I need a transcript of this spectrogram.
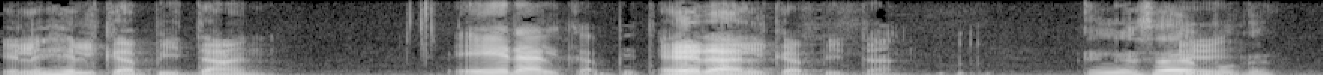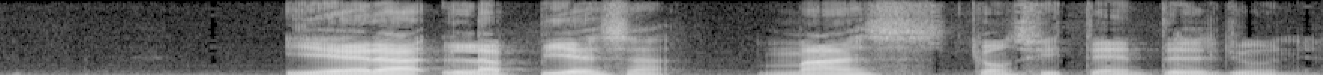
Él es el capitán. Era el capitán. Era el capitán. En esa época. Y era la pieza más consistente del Junior.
